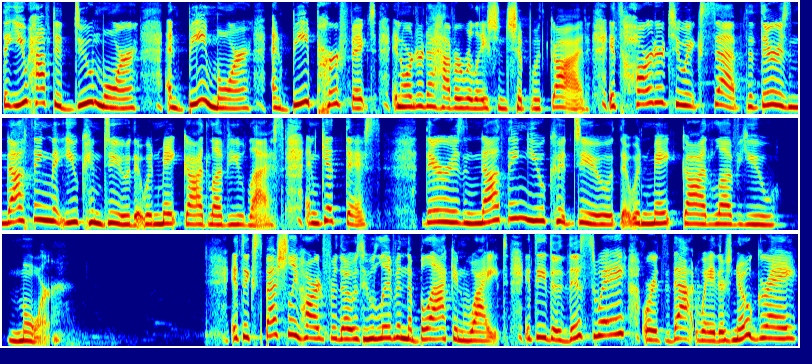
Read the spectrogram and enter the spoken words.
that you have to do more and be more and be perfect in order to have a relationship with God. It's harder to accept that there is nothing that you can do that would make God love you less. And get this there is nothing you could do that would make God love you more. It's especially hard for those who live in the black and white. It's either this way or it's that way. There's no gray,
